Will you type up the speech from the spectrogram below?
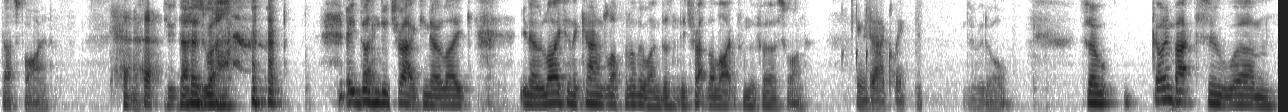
that's fine. Do that as well. it doesn't detract, you know, like you know, lighting a candle off another one doesn't detract the light from the first one. Exactly. Do it all. So going back to, um,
